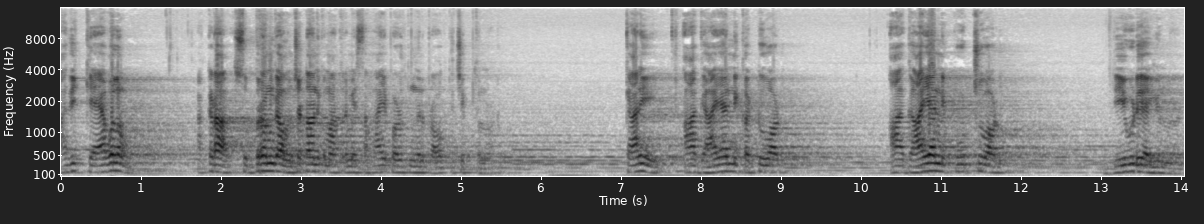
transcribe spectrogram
అది కేవలం అక్కడ శుభ్రంగా ఉంచటానికి మాత్రమే సహాయపడుతుందని ప్రవక్త చెప్తున్నాడు. కానీ ఆ గాయాన్ని కట్టువాడు ఆ గాయాన్ని పూడ్చువాడు దేవుడే అయ్యున్నాడు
